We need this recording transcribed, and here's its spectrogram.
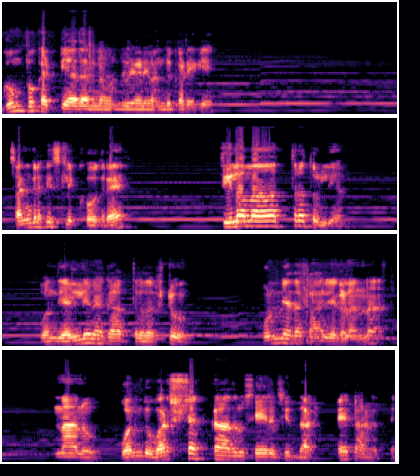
ಗುಂಪು ಕಟ್ಟಿ ಅದನ್ನು ಒಂದು ವೇಳೆ ಒಂದು ಕಡೆಗೆ ಸಂಗ್ರಹಿಸ್ಲಿಕ್ಕೆ ಹೋದ್ರೆ ತಿಲ ಮಾತ್ರ ತುಲ್ಯ ಒಂದು ಎಳ್ಳಿನ ಗಾತ್ರದಷ್ಟು ಪುಣ್ಯದ ಕಾರ್ಯಗಳನ್ನ ನಾನು ಒಂದು ವರ್ಷಕ್ಕಾದ್ರೂ ಸೇರಿಸಿದ್ದಷ್ಟೇ ಕಾಣುತ್ತೆ.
